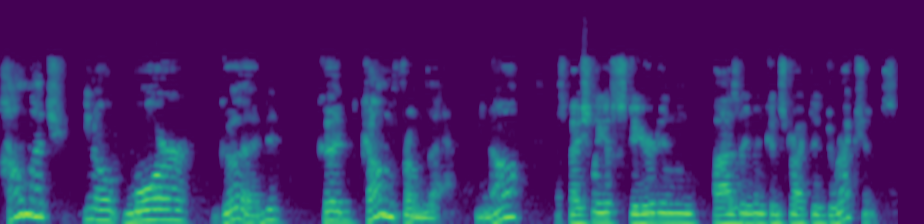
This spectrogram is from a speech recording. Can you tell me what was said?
how much you know more good could come from that, you know, especially if steered in positive and constructive directions.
